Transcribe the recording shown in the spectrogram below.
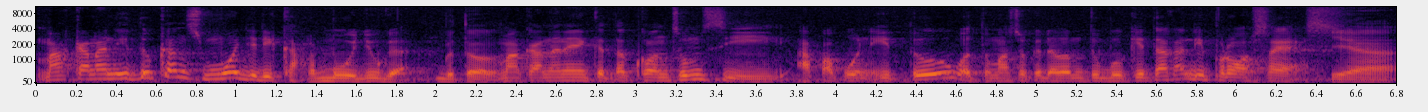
makanan itu kan semua jadi karbo juga. Betul. Makanan yang kita konsumsi, apa pun itu, waktu masuk ke dalam tubuh kita kan diproses. Iya.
